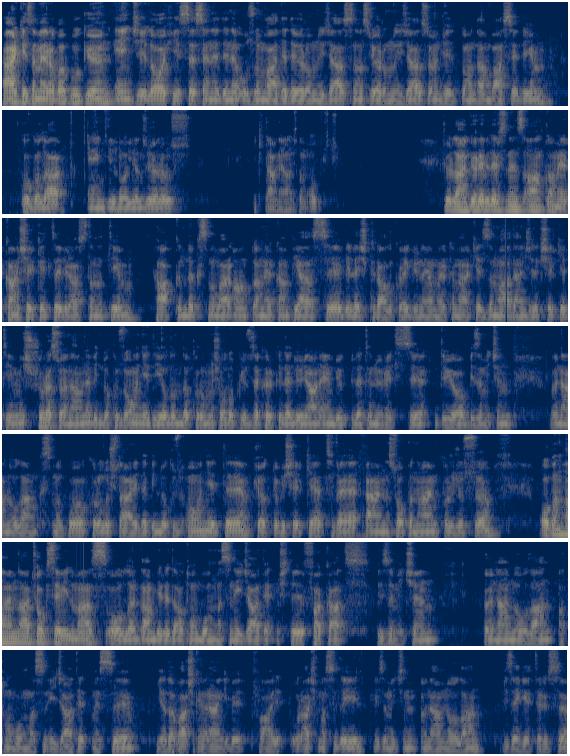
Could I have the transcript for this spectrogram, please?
Herkese merhaba. Bugün Angelo hisse senedini uzun vadede yorumlayacağız. Nasıl yorumlayacağız? Öncelikle ondan bahsedeyim. Google'a Angelo yazıyoruz. İki tane yazdım. Ops. Şuradan görebilirsiniz. Anglo-Amerikan şirketi biraz tanıtayım. Hakkında kısmı var. Anglo-Amerikan PLC, Birleşik Krallık ve Güney Amerika merkezli madencilik şirketiymiş. Şurası önemli. 1917 yılında kurulmuş olup %40 ile dünyanın en büyük platin üreticisi diyor. Bizim için Önemli olan kısmı bu. Kuruluş tarihi de 1917, köklü bir şirket ve Ernest Oppenheim kurucusu. Oppenheim'lar çok sevilmez. Oğullardan biri de atom bombasını icat etmişti. Fakat bizim için önemli olan atom bombasını icat etmesi ya da başka herhangi bir faaliyetle uğraşması değil. Bizim için önemli olan bize getirisi.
